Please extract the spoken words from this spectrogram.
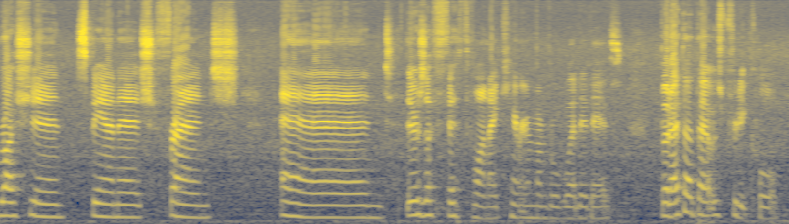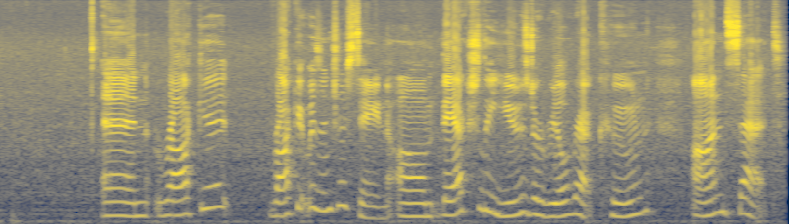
Russian, Spanish, French, and there's a fifth one. I can't remember what it is, but I thought that was pretty cool. And Rocket, Rocket was interesting. Um, they actually used a real raccoon on set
